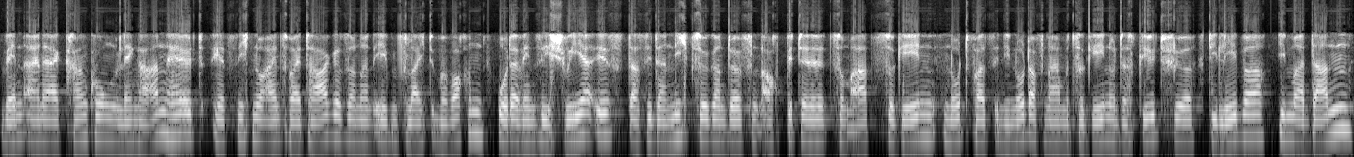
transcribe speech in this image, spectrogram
wenn eine Erkrankung länger anhält, jetzt nicht nur ein, zwei Tage, sondern eben vielleicht über Wochen oder wenn sie schwer ist, dass sie dann nicht zögern dürfen, auch bitte zum Arzt zu gehen, notfalls in die Notaufnahme zu gehen. Und das gilt für die Leber immer dann,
